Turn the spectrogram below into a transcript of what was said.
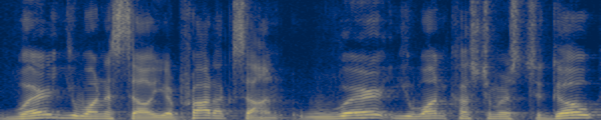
where you want to sell your products on, where you want customers to go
